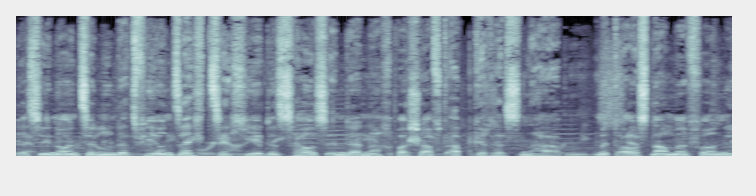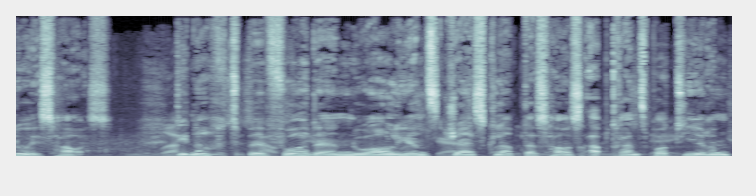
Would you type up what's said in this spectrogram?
dass sie 1964 jedes Haus in der Nachbarschaft abgerissen haben, mit Ausnahme von Louis Haus. Die Nacht, bevor der New Orleans Jazz Club das Haus abtransportieren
